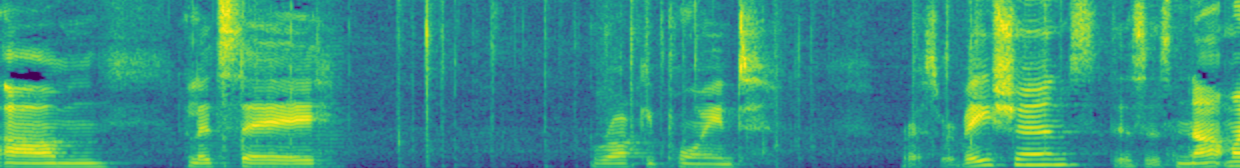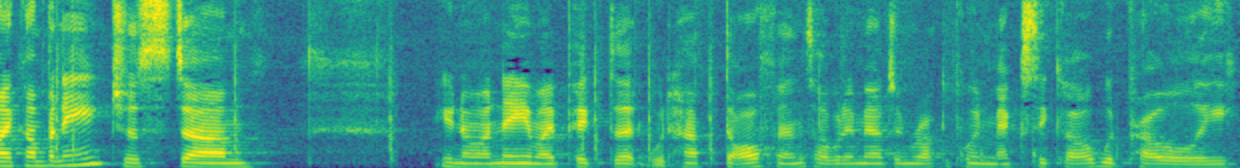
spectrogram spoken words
um, let's say, Rocky Point Reservations. This is not my company, just, um, you know, a name I picked that would have dolphins. I would imagine Rocky Point, Mexico would probably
